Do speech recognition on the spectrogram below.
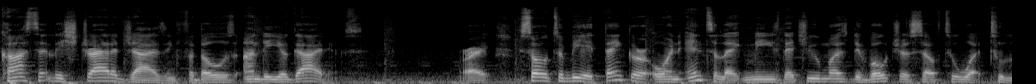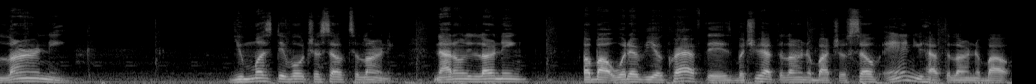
Constantly strategizing for those under your guidance. Right? So to be a thinker or an intellect means that you must devote yourself to what? To learning. You must devote yourself to learning. Not only learning about whatever your craft is, but you have to learn about yourself and you have to learn about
